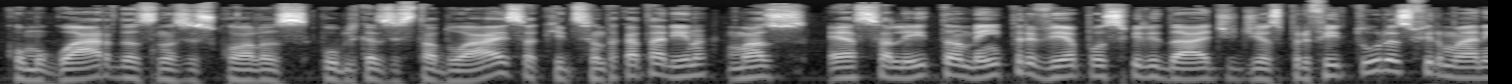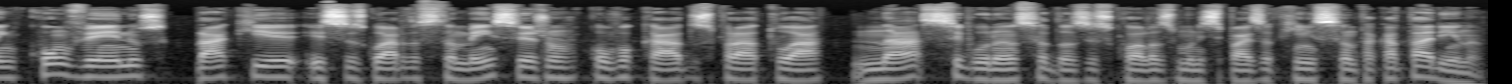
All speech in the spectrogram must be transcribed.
como guardas nas escolas públicas estaduais aqui de Santa Catarina, mas essa lei também prevê a possibilidade de as prefeituras firmarem convênios para que esses guardas também sejam convocados para atuar na segurança das escolas municipais aqui em Santa Catarina.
